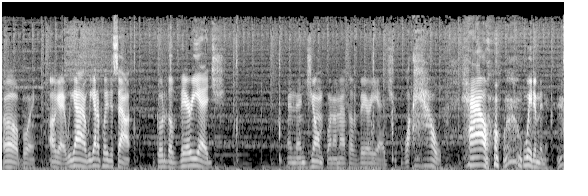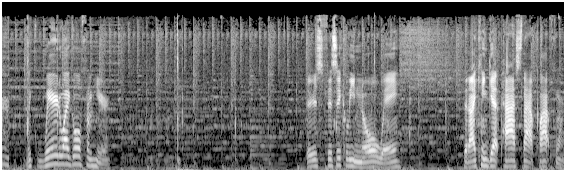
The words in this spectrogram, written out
Oh boy. Okay, we gotta we gotta play this out. Go to the very edge. And then jump when I'm at the very edge. What how? How? Wait a minute. Like where do I go from here? There's physically no way that I can get past that platform.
